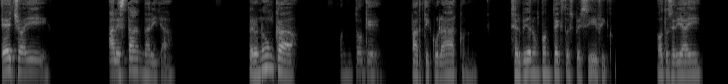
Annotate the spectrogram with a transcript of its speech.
hecho ahí al estándar y ya. Pero nunca con un toque particular, con servido en un contexto específico. Otro sería ahí,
